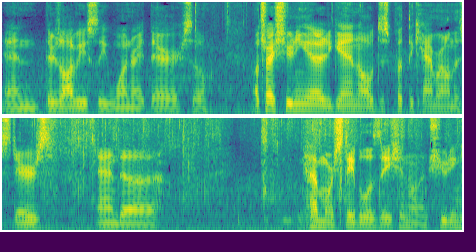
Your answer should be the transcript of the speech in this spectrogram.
And there's obviously one right there. So I'll try shooting at it again. I'll just put the camera on the stairs and uh, have more stabilization when I'm shooting.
